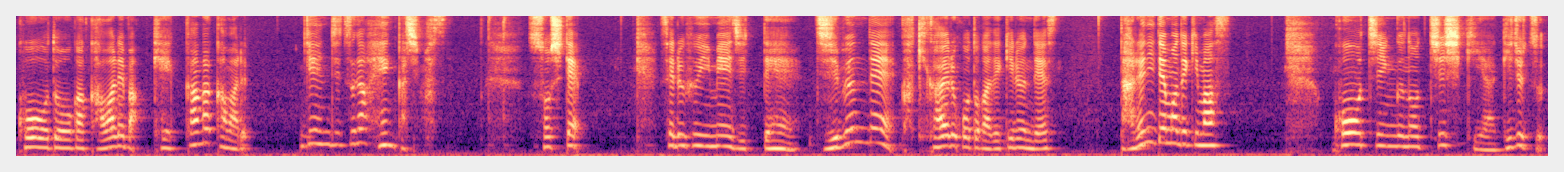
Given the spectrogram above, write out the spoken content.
行動が変われば結果が変わる。現実が変化します。そしてセルフイメージって自分で書き換えることができるんです。誰にでもできます。コーチングの知識や技術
